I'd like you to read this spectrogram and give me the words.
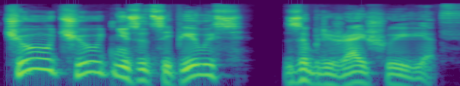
чуть-чуть не зацепилась за ближайшую ветвь.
